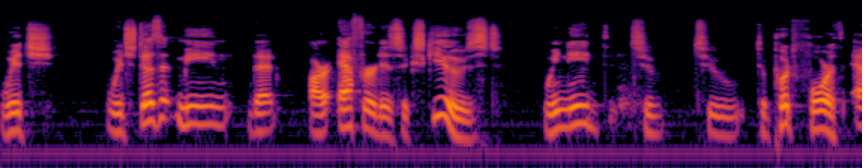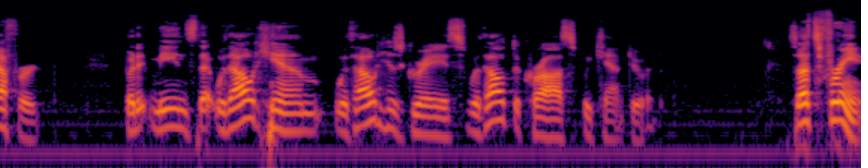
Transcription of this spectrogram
which which doesn't mean that our effort is excused. We need to to to put forth effort, but it means that without him, without his grace, without the cross, we can't do it. So that's freeing.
